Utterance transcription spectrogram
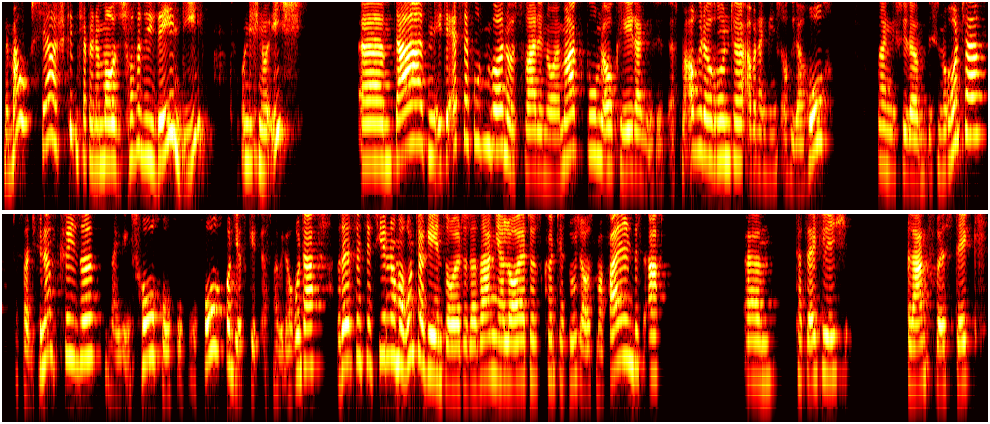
eine Maus, ja, stimmt, ich habe eine Maus. Ich hoffe, Sie sehen die und nicht nur ich. Ähm, da sind ETFs erfunden worden, es war der neue Marktboom. Okay, da ging es jetzt erstmal auch wieder runter, aber dann ging es auch wieder hoch. Und dann ging es wieder ein bisschen runter. Das war die Finanzkrise. Und dann ging es hoch, hoch, hoch, hoch, hoch. Und jetzt geht es erstmal wieder runter. Also selbst wenn es jetzt hier nochmal runtergehen sollte, da sagen ja Leute, es könnte ja durchaus mal fallen bis 8. Ähm, tatsächlich langfristig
